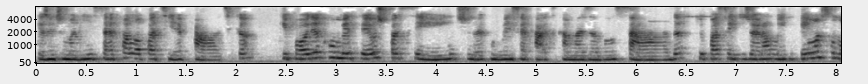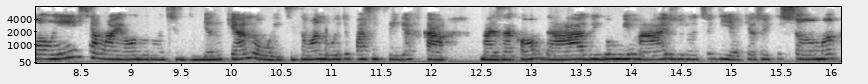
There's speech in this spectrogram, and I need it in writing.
Que a gente chama de encefalopatia hepática, que pode acometer os pacientes né, com doença hepática mais avançada, que o paciente geralmente tem uma sonolência maior durante o dia do que à noite. Então, à noite, o paciente tende a ficar mais acordado e dormir mais durante o dia, que a gente chama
